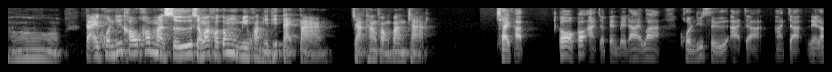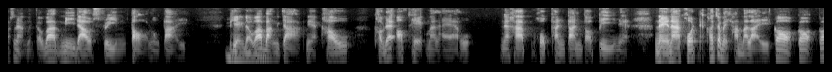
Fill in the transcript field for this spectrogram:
อ๋อแต่ไอคนที่เขาเข้ามาซื้อแสดงว่าเขาต้องมีความเห็นที่แตกต่างจากทางฝั่งบางจาก ใช่ครับ ก็ก็อาจจะเป็นไปได้ว่าคนที่ซื้ออาจจะอาจจะในลักษณะเหมือนกับว่ามี downstream ต่อลงไป เพียงแต่ว่าบางจากเนี่ยเขาเขาได้ off take มาแล้วนะครับหกพันตันต่อปีเนี่ยในอนาคตเนี่ยเขาจะไปทำอะไรก็ก็ก็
